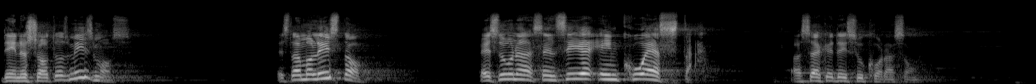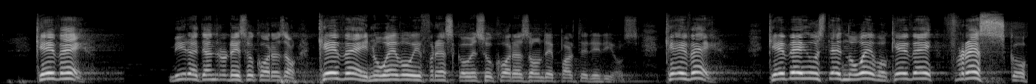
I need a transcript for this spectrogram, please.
de nosotros mismos. ¿Estamos listos? Es una sencilla encuesta acerca de su corazón. ¿Qué ve? Mira dentro de su corazón. ¿Qué ve nuevo y fresco en su corazón de parte de Dios? ¿Qué ve? ¿Qué ve usted nuevo? ¿Qué ve fresco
